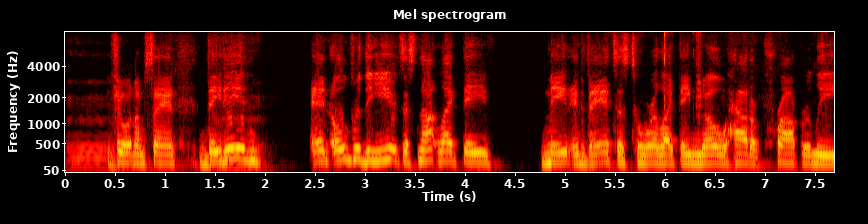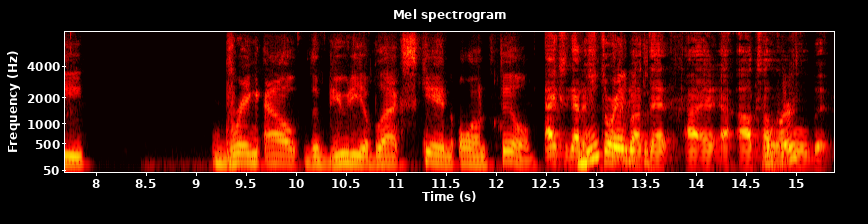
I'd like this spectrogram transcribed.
Mm. you feel what i'm saying they didn't and over the years it's not like they've made advances to where like they know how to properly bring out the beauty of black skin on film I actually got a story about is- that. I, I I'll tell it a little bit.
